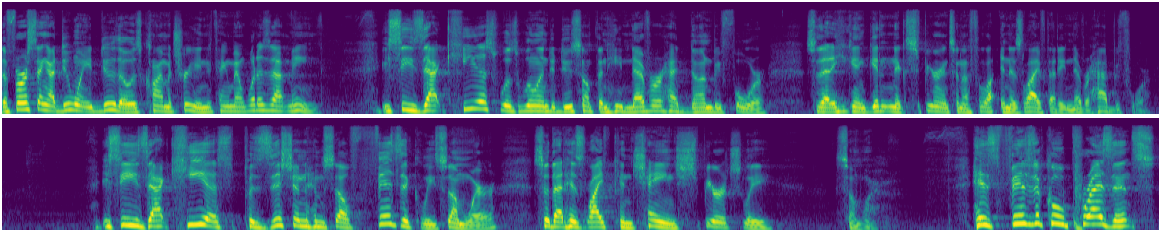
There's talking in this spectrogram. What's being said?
the first thing I do want you to do, though, is climb a tree. And you think, man, what does that mean? You see, Zacchaeus was willing to do something he never had done before so that he can get an experience in his life that he never had before. You see, Zacchaeus positioned himself physically somewhere so that his life can change spiritually somewhere. His physical presence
